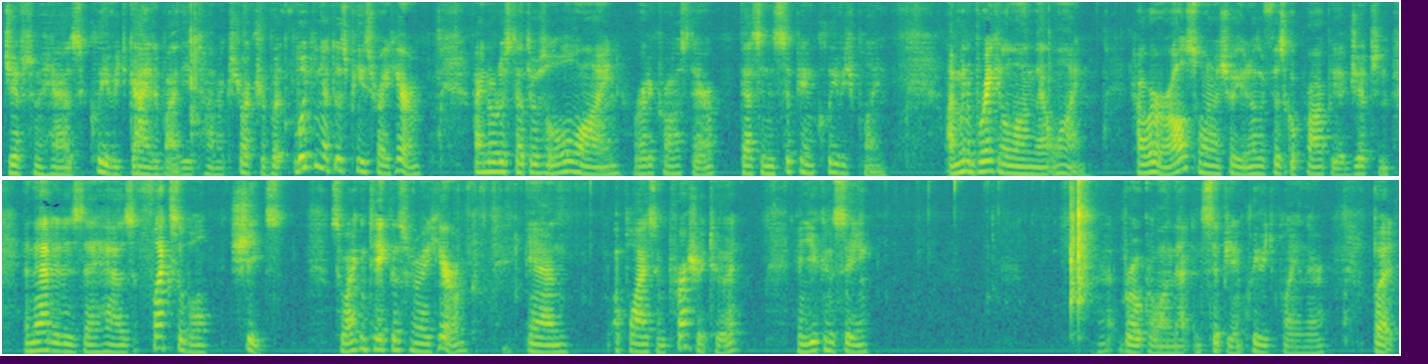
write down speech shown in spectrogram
gypsum has cleavage guided by the atomic structure. But looking at this piece right here, I noticed that there's a little line right across there. That's an incipient cleavage plane. I'm going to break it along that line. However, I also want to show you another physical property of gypsum, and that it is that it has flexible sheets. So I can take this one right here and apply some pressure to it, and you can see that broke along that incipient cleavage plane there. But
